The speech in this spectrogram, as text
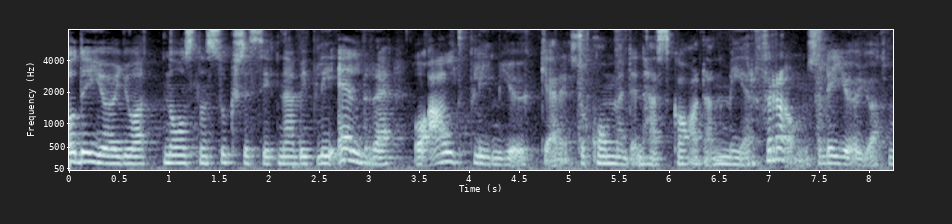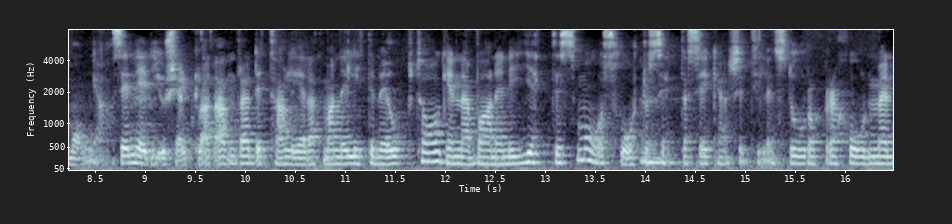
Och det gör ju att någonstans successivt när vi blir äldre och allt blir mjukare så kommer den här skadan mer fram. Så det gör ju att många... Sen är det ju självklart andra detaljer, att man är lite mer upptagen när barnen är jättesmå och svårt Mm. att sätta sig kanske till en stor operation. Men,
